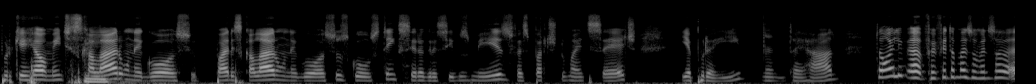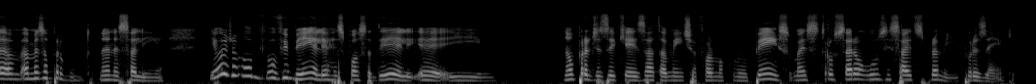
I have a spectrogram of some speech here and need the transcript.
Porque realmente escalar Sim. um negócio, para escalar um negócio, os gols têm que ser agressivos mesmo, faz parte do mindset, e é por aí, né? não está errado. Então ele eh, foi feita mais ou menos a, a mesma pergunta, né, nessa linha. E eu já ouvi bem ali a resposta dele, é, e não para dizer que é exatamente a forma como eu penso, mas trouxeram alguns insights para mim. Por exemplo,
